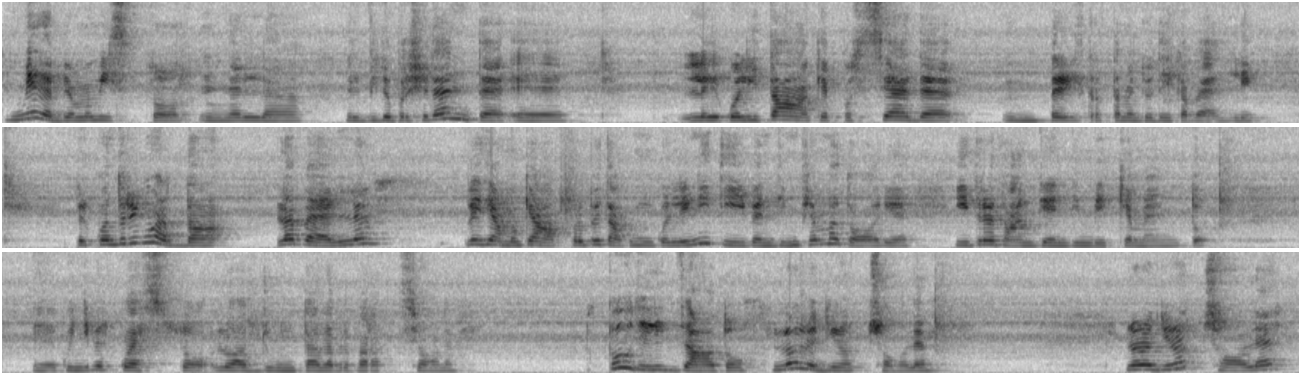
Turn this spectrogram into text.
Il miele abbiamo visto nel, nel video precedente eh, le qualità che possiede mh, per il trattamento dei capelli. Per quanto riguarda la pelle, vediamo che ha proprietà comunque lenitive, antinfiammatorie, idratanti e anti-invecchiamento. Eh, quindi per questo l'ho aggiunta alla preparazione. Poi ho utilizzato l'olio di nocciole. L'olio di nocciole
